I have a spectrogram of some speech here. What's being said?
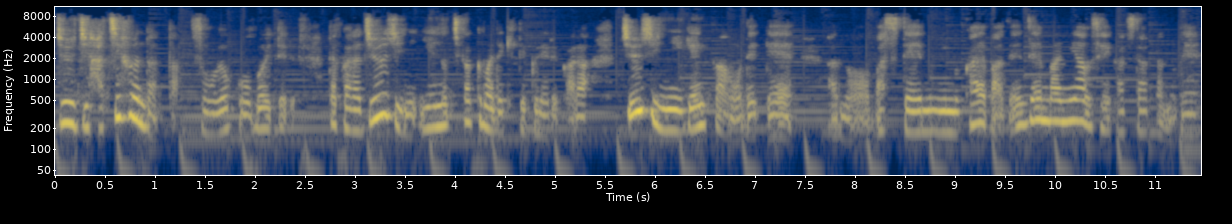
10時8分だった。そう、よく覚えてる。だから10時に家の近くまで来てくれるから、10時に玄関を出て、あの、バス停に向かえば全然間に合う生活だったので、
